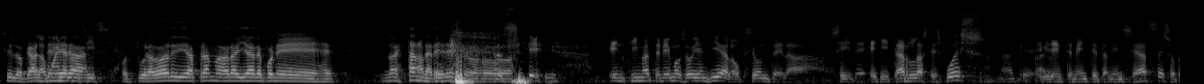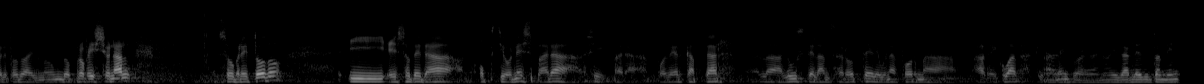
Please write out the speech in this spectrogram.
sí, lo que antes era noticia. obturador y diafragma, ahora ya le pones no estándares Encima tenemos hoy en día la opción de, la, sí, de editarlas después, que evidentemente también se hace, sobre todo en el mundo profesional, sobre todo, y eso te da opciones para, sí, para poder captar la luz de Lanzarote de una forma adecuada, finalmente. Y darle tú también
